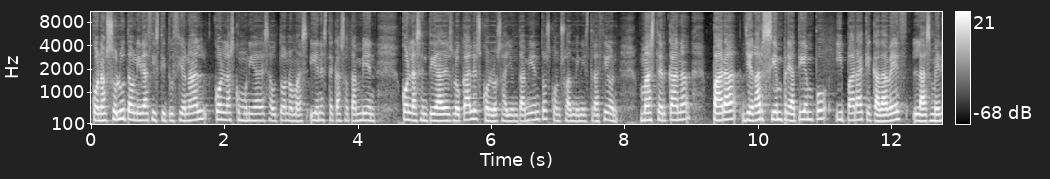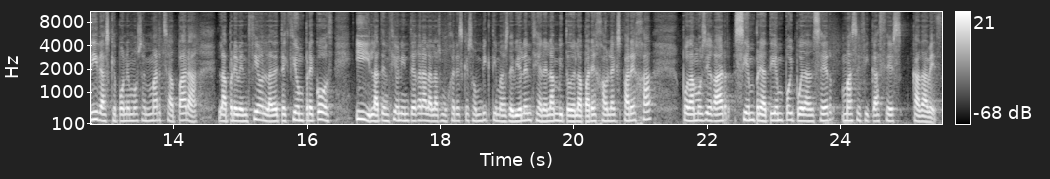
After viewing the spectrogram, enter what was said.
con absoluta unidad institucional, con las comunidades autónomas y en este caso también con las entidades locales, con los ayuntamientos, con su administración más cercana, para llegar siempre a tiempo y para que cada vez las medidas que ponemos en marcha para la prevención, la detección precoz y la atención integral a las mujeres que son víctimas de violencia en el ámbito de la pareja o la expareja podamos llegar siempre a tiempo y puedan ser más eficaces cada vez.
